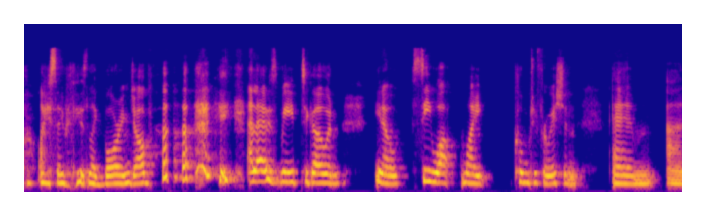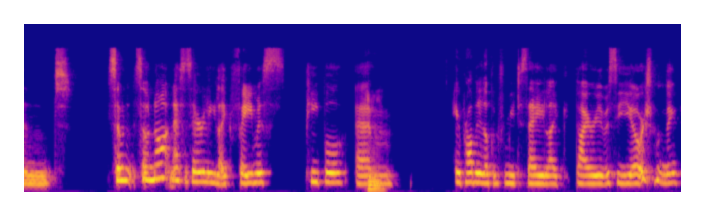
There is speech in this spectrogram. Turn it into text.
I say with his like boring job. he allows me to go and you know see what might come to fruition. Um and so so not necessarily like famous people. Um mm. you're probably looking for me to say like diary of a ceo or something.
